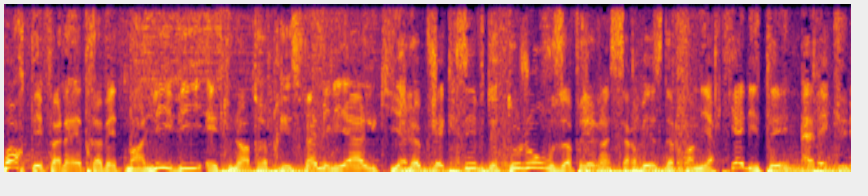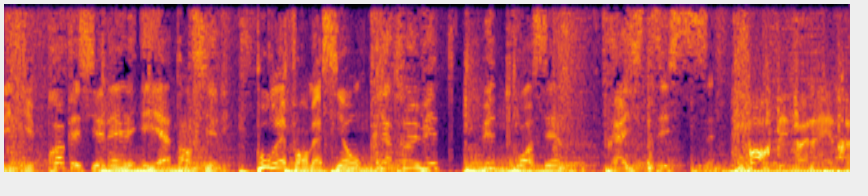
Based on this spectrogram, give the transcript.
Porte et fenêtres revêtement Lévy est une entreprise familiale qui a l'objectif de toujours vous offrir un service de première qualité avec une équipe professionnelle et attentionnée. Pour information, 88 837 1310. Porte et fenêtres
